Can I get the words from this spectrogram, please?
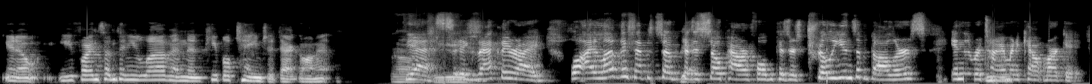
you know, you find something you love and then people change it, daggone it. Oh, yes, geez. exactly right. Well, I love this episode because yes. it's so powerful because there's trillions of dollars in the retirement mm-hmm. account market.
